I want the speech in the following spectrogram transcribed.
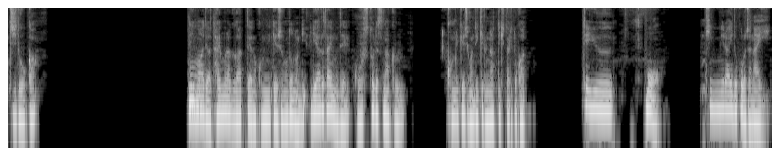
自動化。で、うん。今まではタイムラグがあったようなコミュニケーションをどんどんリリアルタイムで、こう、ストレスなくコミュニケーションができるようになってきたりとかっていう、もう、近未来どころじゃない、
